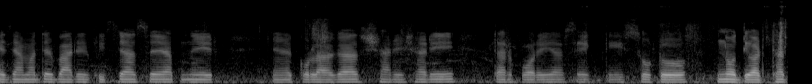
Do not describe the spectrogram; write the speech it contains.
এই যে আমাদের বাড়ির পিছে আছে আপনার কলা গাছ সারি সারি, তারপরে আছে একটি ছোট নদী, অর্থাৎ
